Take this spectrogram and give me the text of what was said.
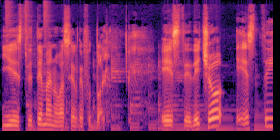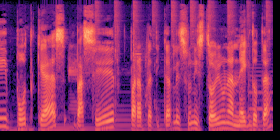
y este tema no va a ser de fútbol. Este, de hecho, este podcast va a ser para platicarles una historia, una anécdota.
